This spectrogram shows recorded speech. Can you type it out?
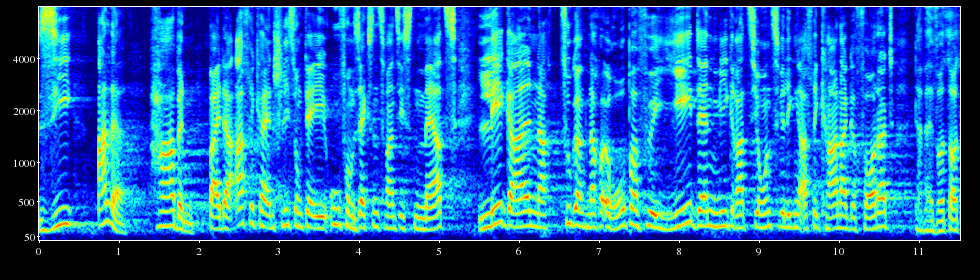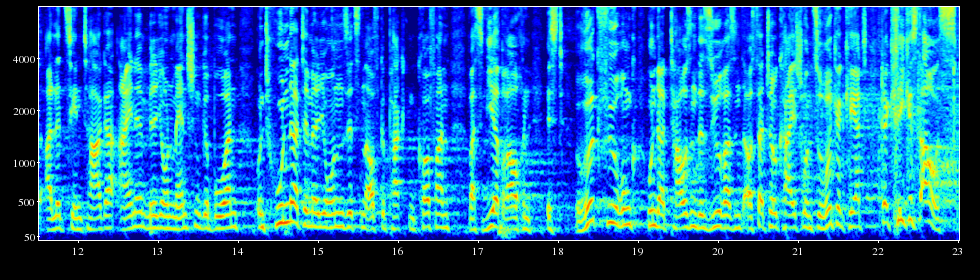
Sie alle haben bei der Afrika-Entschließung der EU vom 26. März legalen Zugang nach Europa für jeden migrationswilligen Afrikaner gefordert. Dabei wird dort alle zehn Tage eine Million Menschen geboren und hunderte Millionen sitzen auf gepackten Koffern. Was wir brauchen, ist Rückführung. Hunderttausende Syrer sind aus der Türkei schon zurückgekehrt. Der Krieg ist aus.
